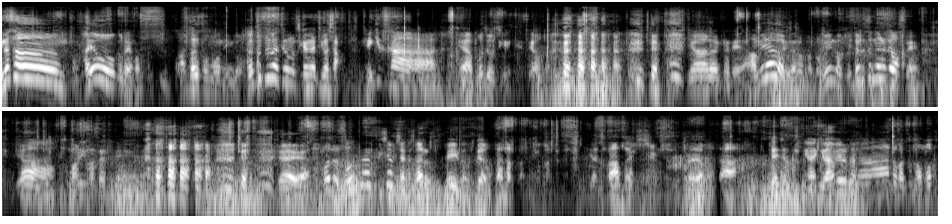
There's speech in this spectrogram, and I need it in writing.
皆さん、おはようございます。アサルトモーニング、おかくずラジオの時間がやってきました。元気ですか？いや、ぼちぼち元気ですよ。いやーなんかね、雨上がりなのか、路面がぐちゃぐちゃ濡れてますね。いやー、たまりませんね。いやいや、まだそんなびしゃびしゃかかる程度ではなかったんでよかったです。いや、ちょっと朝一瞬、これはまた、じゃあじゃあ諦めるかなーとかちょっと思って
